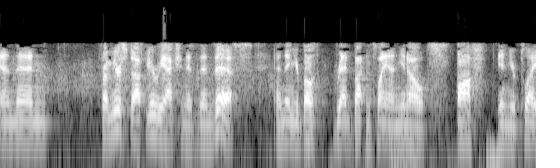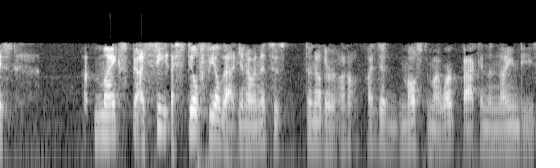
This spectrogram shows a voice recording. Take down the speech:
and then from your stuff, your reaction is then this, and then you're both red button plan, you know, off in your place. Uh, my I see, I still feel that, you know, and this is another. I don't. I did most of my work back in the '90s,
